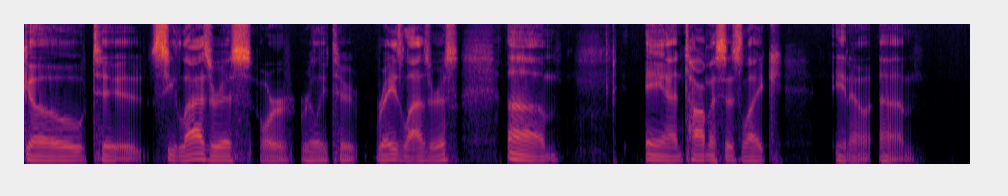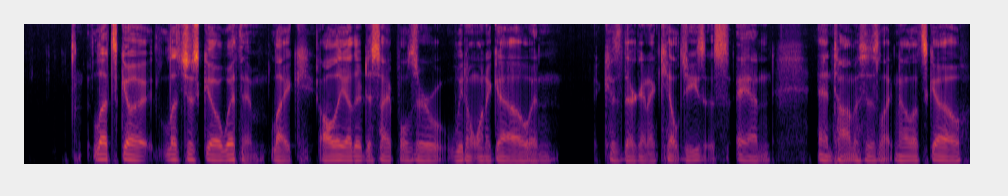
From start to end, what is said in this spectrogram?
go to see lazarus or really to raise lazarus um and thomas is like you know um let's go let's just go with him. Like all the other disciples are we don't want to go and because they're going to kill jesus. And and thomas is like no let's go.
